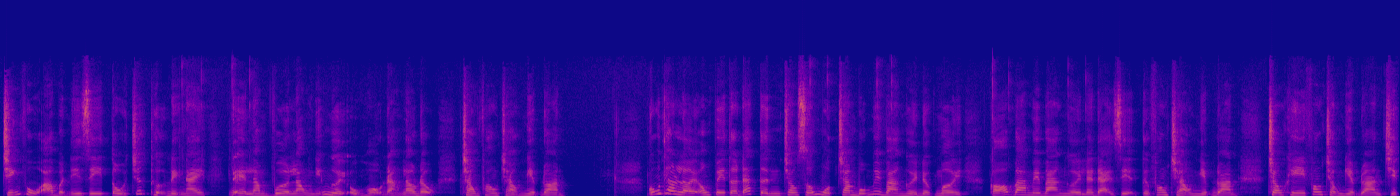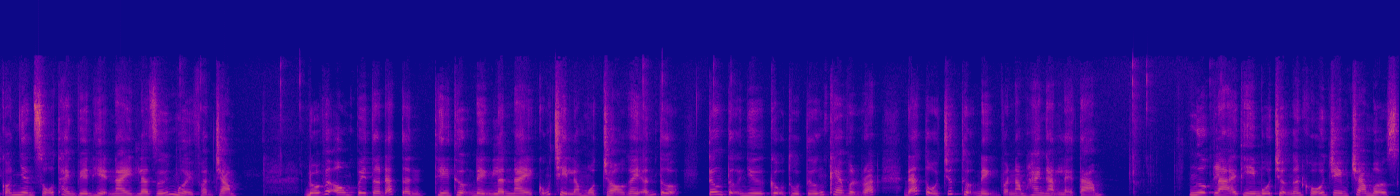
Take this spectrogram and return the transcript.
chính phủ Albanese tổ chức thượng đỉnh này để làm vừa lòng những người ủng hộ đảng lao động trong phong trào nghiệp đoàn. Cũng theo lời ông Peter Dutton, trong số 143 người được mời, có 33 người là đại diện từ phong trào nghiệp đoàn, trong khi phong trào nghiệp đoàn chỉ có nhân số thành viên hiện nay là dưới 10%. Đối với ông Peter Dutton thì thượng đỉnh lần này cũng chỉ là một trò gây ấn tượng, tương tự như cựu Thủ tướng Kevin Rudd đã tổ chức thượng đỉnh vào năm 2008. Ngược lại thì Bộ trưởng Ngân khố Jim Chalmers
